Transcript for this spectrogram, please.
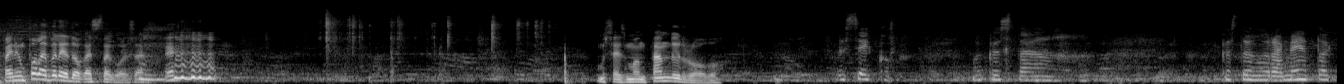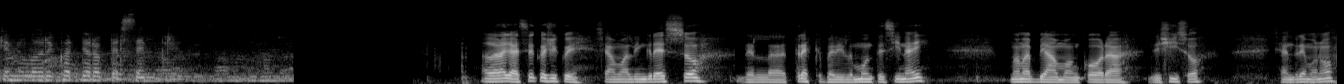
fai un po' la pelle d'oca sta cosa eh? Stai smontando il rovo È secco, ma questa, questo è un rametto che me lo ricorderò per sempre. Allora ragazzi, eccoci qui, siamo all'ingresso del trek per il Monte Sinai. Non abbiamo ancora deciso se andremo o no.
